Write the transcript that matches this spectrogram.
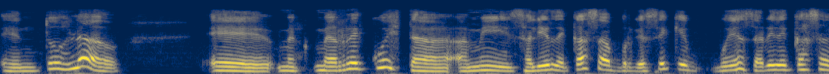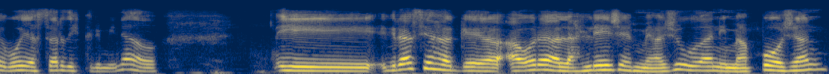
en todos lados. Eh, me, me recuesta a mí salir de casa porque sé que voy a salir de casa y voy a ser discriminado. Y gracias a que ahora las leyes me ayudan y me apoyan,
